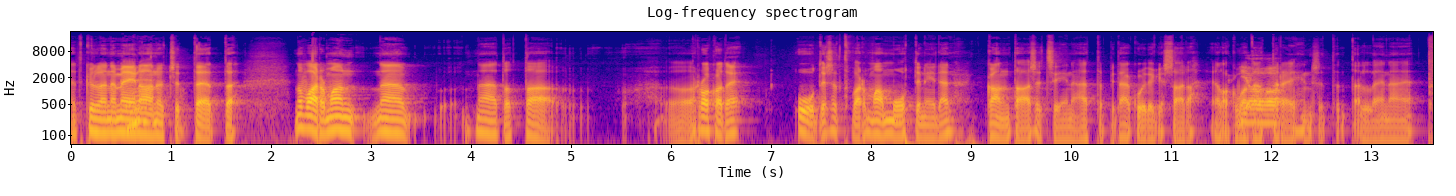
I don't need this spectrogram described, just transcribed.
Et kyllä ne meinaa nyt sitten, että no varmaan nämä, nämä tota, rokote-uutiset varmaan muutti niiden kantaa sit siinä, että pitää kuitenkin saada elokuvateattereihin sitten tälleen näin. Että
